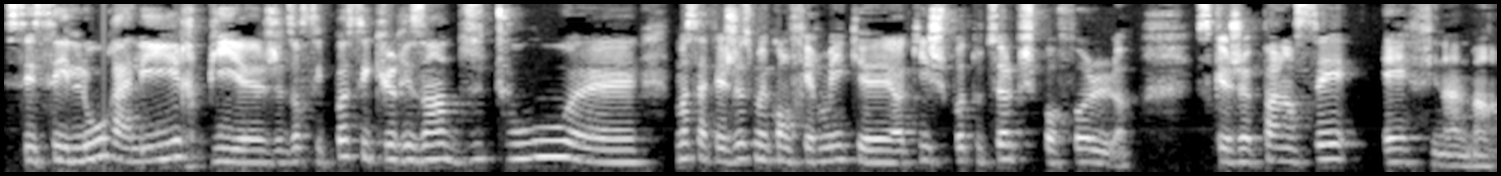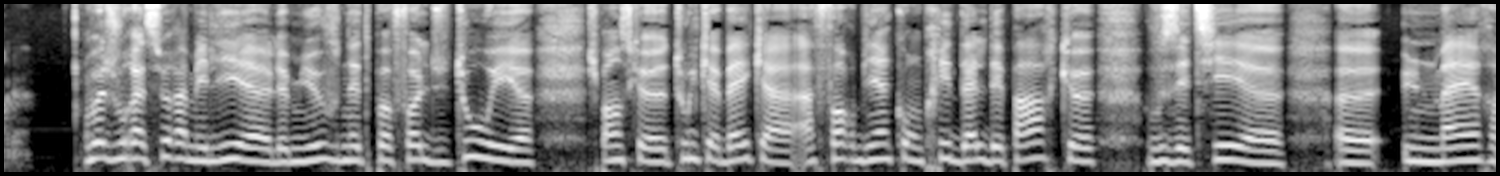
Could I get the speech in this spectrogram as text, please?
C'est c'est lourd à lire puis euh, je veux dire c'est pas sécurisant du tout. Euh, moi ça fait juste me confirmer que OK, je suis pas toute seule puis je suis pas folle là. Ce que je pensais est finalement là. Je vous rassure, Amélie, euh, le mieux, vous n'êtes pas folle du tout et euh, je pense que tout le Québec a, a, fort bien compris dès le départ que vous étiez euh, une mère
